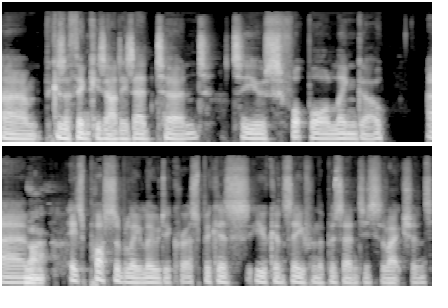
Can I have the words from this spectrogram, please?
um, because I think he's had his head turned, to use football lingo. Um, Right. It's possibly ludicrous because you can see from the percentage selections,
